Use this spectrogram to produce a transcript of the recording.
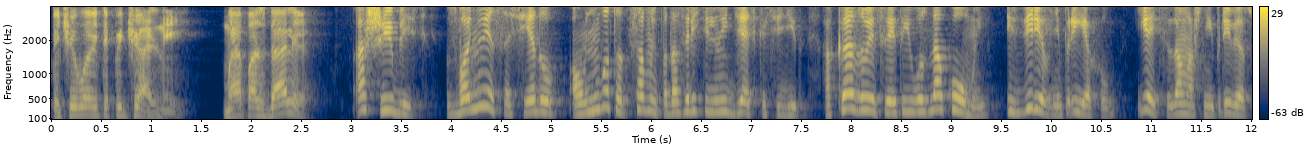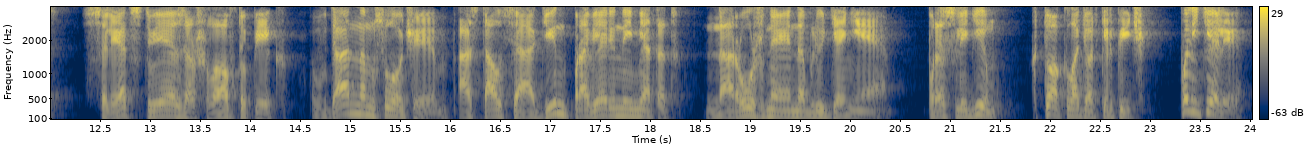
Ты чего это печальный? Мы опоздали? Ошиблись. Звоню я соседу, а у него тот самый подозрительный дядька сидит. Оказывается, это его знакомый. Из деревни приехал. Яйца домашние привез. Следствие зашло в тупик. В данном случае остался один проверенный метод – наружное наблюдение. Проследим, кто кладет кирпич. Полетели!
